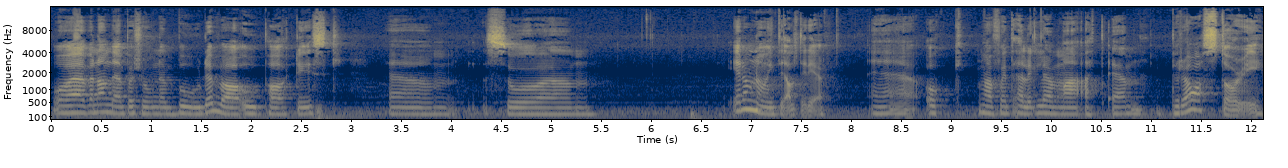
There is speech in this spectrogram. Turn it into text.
Och även om den personen borde vara opartisk ehm, så ehm, är de nog inte alltid det. Eh, och man får inte heller glömma att en bra story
